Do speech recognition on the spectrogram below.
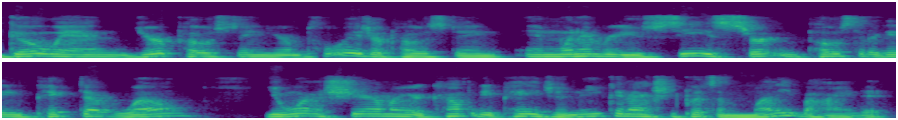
go in, you're posting, your employees are posting, and whenever you see certain posts that are getting picked up well, you want to share them on your company page, and then you can actually put some money behind it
